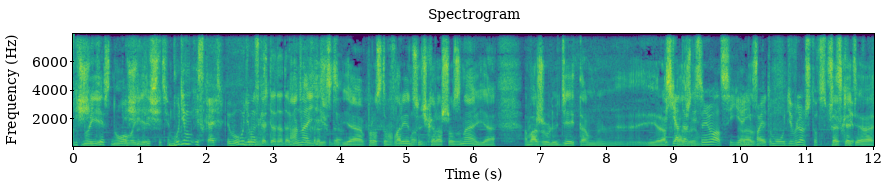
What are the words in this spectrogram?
Ищите, Но есть, Нуова есть. Ищите. Будем искать. Будем искать, да-да-да. Она есть. Да. Я просто Флоренцию очень хорошо знаю. Я вожу людей там э, и рассказываю. Я даже не сомневался. Я поэтому удивлен, что в списке... сказать, э,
